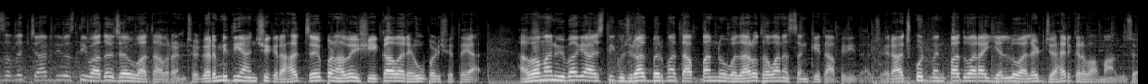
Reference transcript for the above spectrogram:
સતત ચાર દિવસથી વાદળછાયું વાતાવરણ છે. ગરમીથી આંશિક રાહત છે, પણ હવે શેકાવા રહેવું પડશે તૈયાર. હવામાન વિભાગે આજથી ગુજરાતભરમાં તાપમાનનો વધારો થવાના સંકેત આપી દીધા છે. રાજકોટ મનપા દ્વારા યલો એલર્ટ જાહેર કરવામાં આવ્યું છે.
